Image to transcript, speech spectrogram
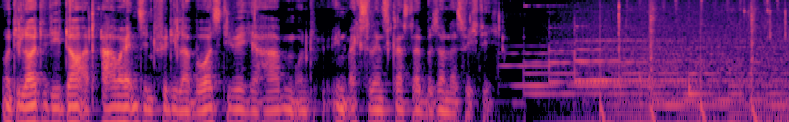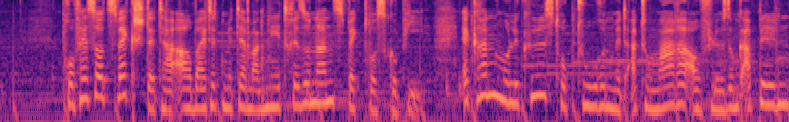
Und die Leute, die dort arbeiten, sind für die Labors, die wir hier haben und im Exzellenzcluster besonders wichtig. Professor Zweckstetter arbeitet mit der Magnetresonanzspektroskopie. Er kann Molekülstrukturen mit atomarer Auflösung abbilden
